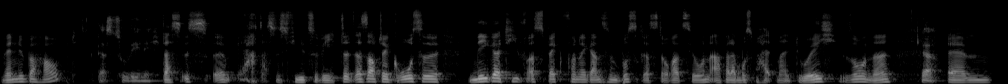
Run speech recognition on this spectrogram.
Wenn überhaupt. Das ist zu wenig. Das ist, ähm, ach, das ist viel zu wenig. Das ist auch der große Negativaspekt von der ganzen Busrestauration, aber da muss man halt mal durch, so, ne? Ja. Ähm,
